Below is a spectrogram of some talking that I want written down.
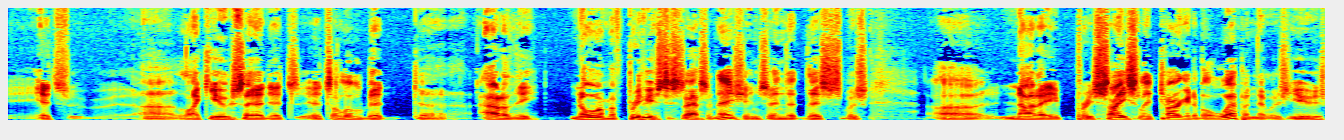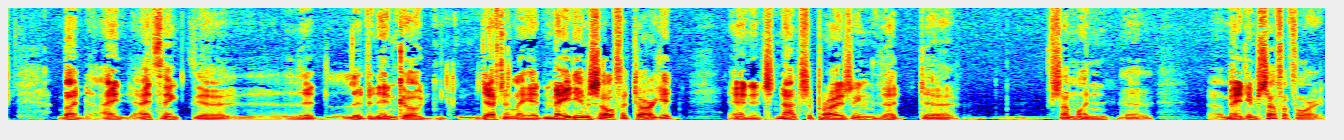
it's uh, like you said, it's it's a little bit uh, out of the norm of previous assassinations, in that this was uh, not a precisely targetable weapon that was used. But I I think uh, that Litvinenko definitely had made himself a target, and it's not surprising that someone uh, uh, made him suffer for it.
